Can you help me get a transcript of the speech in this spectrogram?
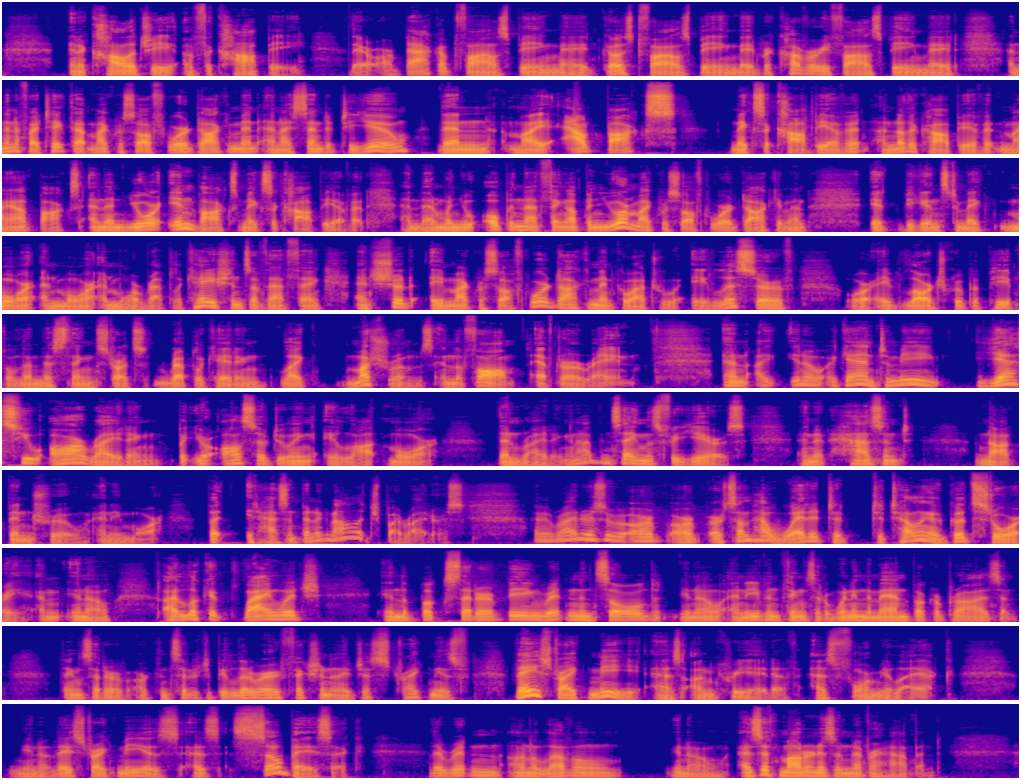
an ecology of the copy. There are backup files being made, ghost files being made, recovery files being made. And then if I take that Microsoft Word document and I send it to you, then my outbox makes a copy of it, another copy of it in my outbox, and then your inbox makes a copy of it. And then when you open that thing up in your Microsoft Word document, it begins to make more and more and more replications of that thing. And should a Microsoft Word document go out to a listserv or a large group of people, then this thing starts replicating like mushrooms in the fall after a rain. And I, you know, again, to me, yes, you are writing, but you're also doing a lot more than writing. And I've been saying this for years, and it hasn't not been true anymore. But it hasn't been acknowledged by writers. I mean, writers are, are, are, somehow wedded to, to telling a good story. And, you know, I look at language in the books that are being written and sold, you know, and even things that are winning the Man Booker Prize and things that are, are considered to be literary fiction, and they just strike me as, they strike me as uncreative, as formulaic. You know, they strike me as, as so basic they're written on a level, you know, as if modernism never happened.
